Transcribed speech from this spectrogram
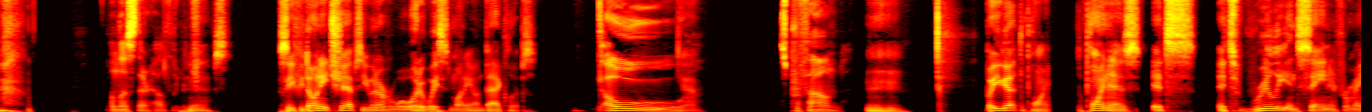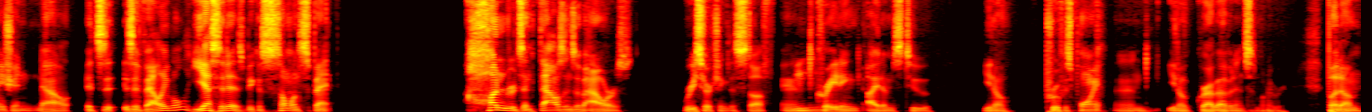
unless they're healthy Yeah. chips. See, if you don't eat chips, you never would have wasted money on bag clips. Oh, Yeah. it's profound. Mm-hmm. But you get the point. The point is, it's it's really insane information. Now, it's is it valuable? Yes, it is because someone spent hundreds and thousands of hours researching this stuff and Mhm. creating items to, you know, prove his point and you know grab evidence and whatever. But um,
